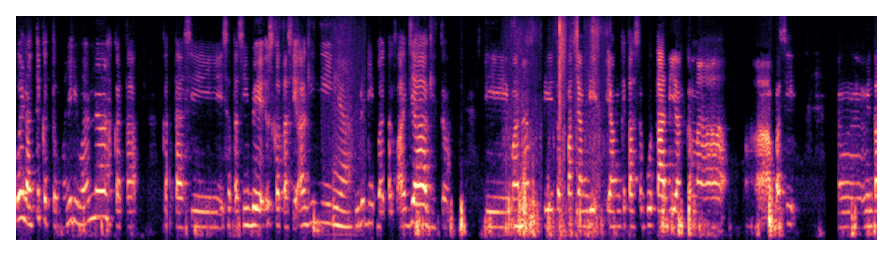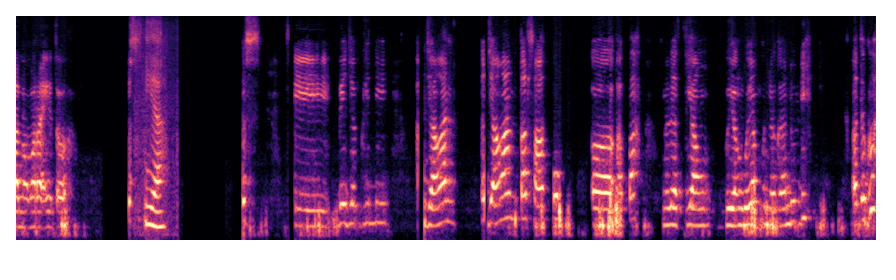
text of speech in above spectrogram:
woi nanti ketemunya di mana? Kata kata si kata si B. Terus kata si A gini yeah. udah di batas aja gitu di mana? Di tempat yang di yang kita sebut tadi yang kena apa sih? Yang minta nomornya itu. Terus iya. terus si B jawab gini ah, jangan eh, jangan ntar saat uh, apa ngeliat yang goyang-goyang benda gandul di atau gue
